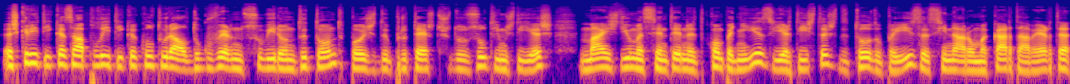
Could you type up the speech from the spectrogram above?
As críticas à política cultural do governo subiram de tom depois de protestos dos últimos dias. Mais de uma centena de companhias e artistas de todo o país assinaram uma carta aberta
